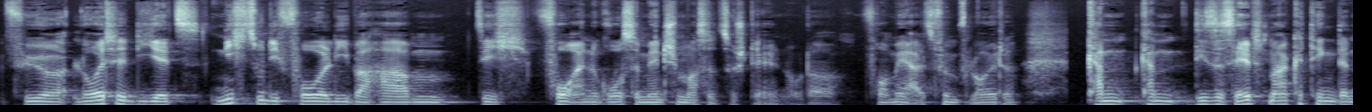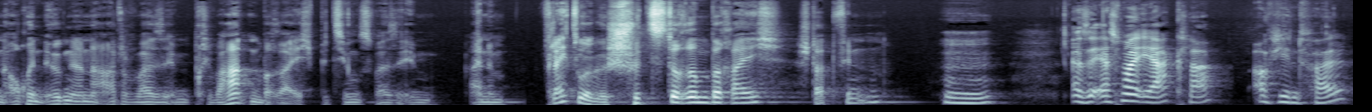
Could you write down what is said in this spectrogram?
für Leute, die jetzt nicht so die Vorliebe haben, sich vor eine große Menschenmasse zu stellen oder vor mehr als fünf Leute, kann, kann dieses Selbstmarketing denn auch in irgendeiner Art und Weise im privaten Bereich, beziehungsweise in einem vielleicht sogar geschützteren Bereich stattfinden? Mhm. Also erstmal, ja, klar, auf jeden Fall.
